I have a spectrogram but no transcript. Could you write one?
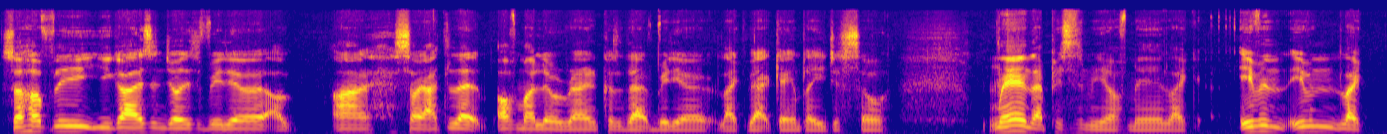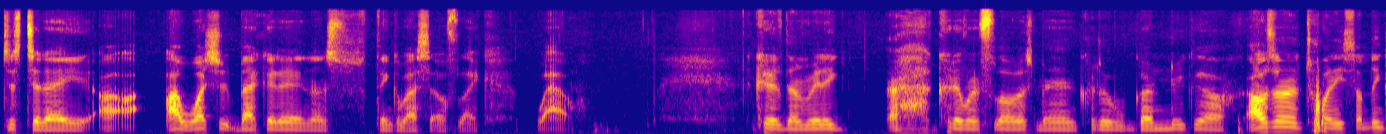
so hopefully you guys enjoy this video uh, sorry I had to let off my little rant because of that video like that gameplay you just saw man that pisses me off man like even even like just today, I I watch it back at it and I just think of myself like, wow, could have done really, uh, could have went flawless, man. Could have gone nuclear. I was on a twenty something.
